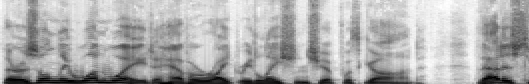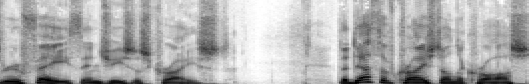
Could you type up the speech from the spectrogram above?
There is only one way to have a right relationship with God. That is through faith in Jesus Christ. The death of Christ on the cross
